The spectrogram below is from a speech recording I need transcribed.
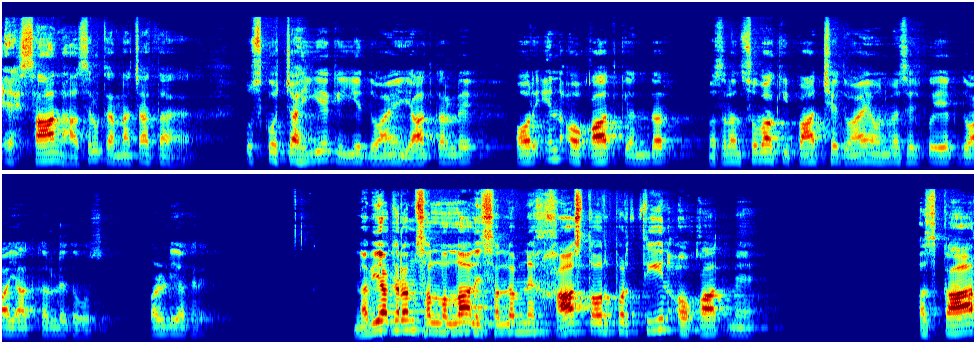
احسان حاصل کرنا چاہتا ہے، اس کو چاہیے کہ یہ دعائیں یاد کر لے اور ان اوقات کے اندر مثلاً صبح کی پانچ چھ دعائیں ان میں سے کوئی ایک دعا یاد کر لے تو وہ پڑھ لیا کرے۔ نبی اکرم صلی اللہ علیہ وسلم نے خاص طور پر تین اوقات میں ازکار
